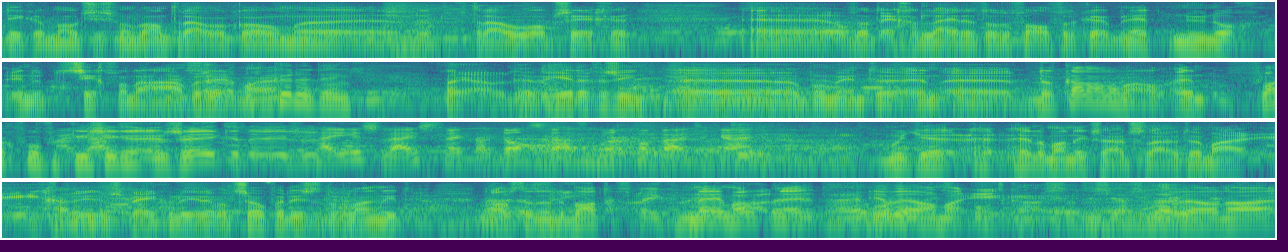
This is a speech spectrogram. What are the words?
dikke moties van wantrouwen komen. dat vertrouwen opzeggen. Eh, of dat echt gaat leiden tot de val van het kabinet. Nu nog in het zicht van de haven, Zou zeg dat maar. kunnen, denk je? Nou ja, dat hebben we eerder gezien eh, op momenten. En eh, dat kan allemaal. En vlak voor verkiezingen, en zeker deze, Hij is lijsttrekker, dat staat in ieder geval buiten kijf. Moet je he- helemaal niks uitsluiten. Maar ik ga er niet op speculeren, want zover is het nog lang niet. Als er een debat... Nee, maar... Nee, jawel, maar... Dat is juist leuk. Jawel, nou,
